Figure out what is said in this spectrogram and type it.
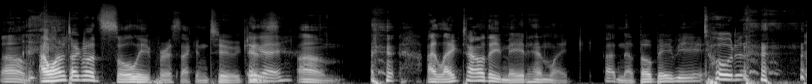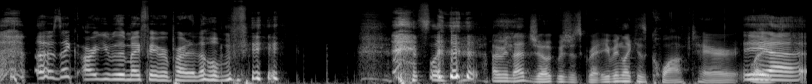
Um, I want to talk about Sully for a second too, because Okay. um, I liked how they made him like a nepo baby. Totally. that was like arguably my favorite part of the whole movie. it's like, I mean, that joke was just great. Even like his coiffed hair, like, yeah.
